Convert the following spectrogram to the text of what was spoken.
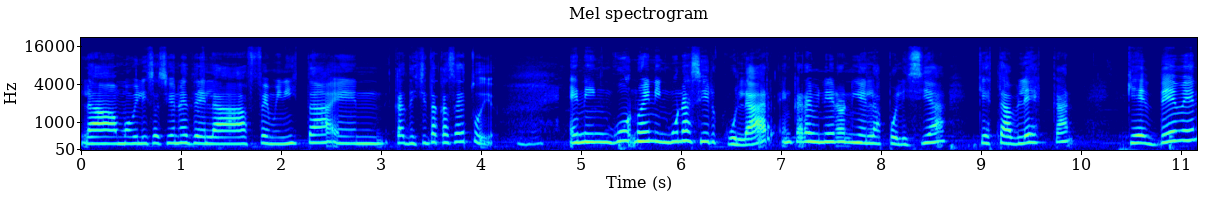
las movilizaciones de las feministas en distintas casas de estudio. En ningún, no hay ninguna circular en carabineros ni en las policías que establezcan que deben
